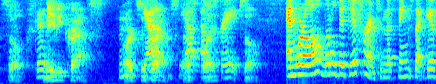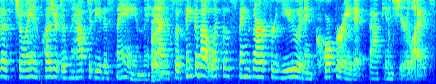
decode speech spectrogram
So Good. maybe crafts, mm, arts and yeah, crafts. yeah, that's, that's great. So And we're all a little bit different, and the things that give us joy and pleasure doesn't have to be the same. Right. And so think about what those things are for you and incorporate it back into your life.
